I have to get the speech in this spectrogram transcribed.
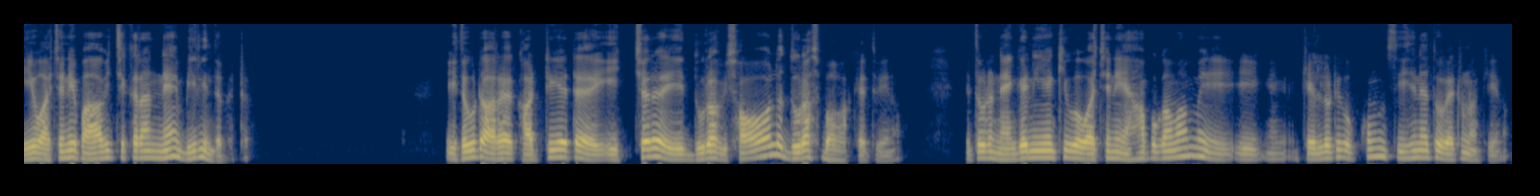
ඒ වචනේ පාවිච්චි කරන්නේ නැහැ බිරිඳකට. එතකොට අර කට්ටියට ඉච්චර ඒ දුර විශාල දුරස් බවක් ඇති වෙනවා. එතකොට නැගණිය කිව්ව වචනේ අහපු ගමන් මේ කෙල්ලෝ ටික ඔක්කොම සිහි නැතුව වැටුණා කියනවා.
